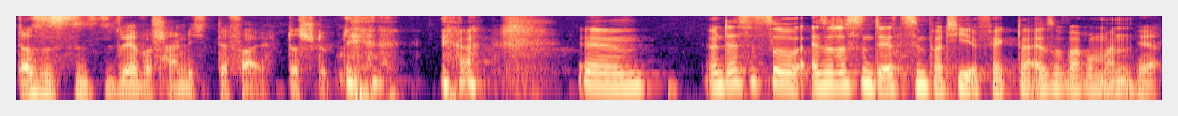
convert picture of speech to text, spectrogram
das ist sehr wahrscheinlich der Fall. Das stimmt. Ja. Ähm, und das ist so, also das sind jetzt Sympathieeffekte, also warum man ja.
